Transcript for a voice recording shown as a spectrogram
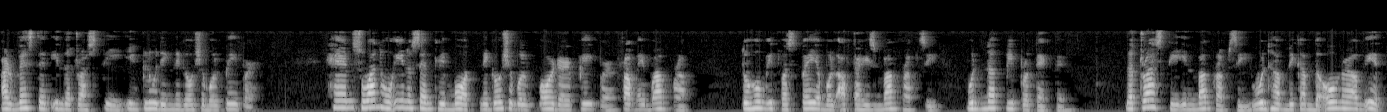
are vested in the trustee, including negotiable paper. Hence, one who innocently bought negotiable order paper from a bankrupt to whom it was payable after his bankruptcy would not be protected. The trustee in bankruptcy would have become the owner of it,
